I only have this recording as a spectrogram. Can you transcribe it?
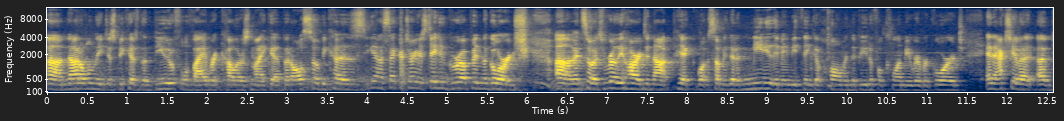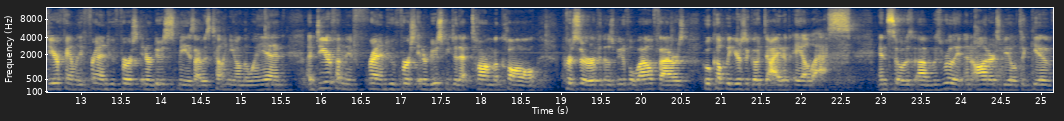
Um, not only just because of the beautiful, vibrant colors, Micah, but also because, you know, Secretary of State who grew up in the gorge. Um, and so it's really hard to not pick what something that immediately made me think of home in the beautiful Columbia River Gorge. And actually I have a, a dear family friend who first introduced me, as I was telling you on the way in, a dear family friend who first introduced me to that Tom McCall preserve and those beautiful wildflowers, who a couple years ago died of ALS. And so it was, um, it was, really an honor to be able to give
